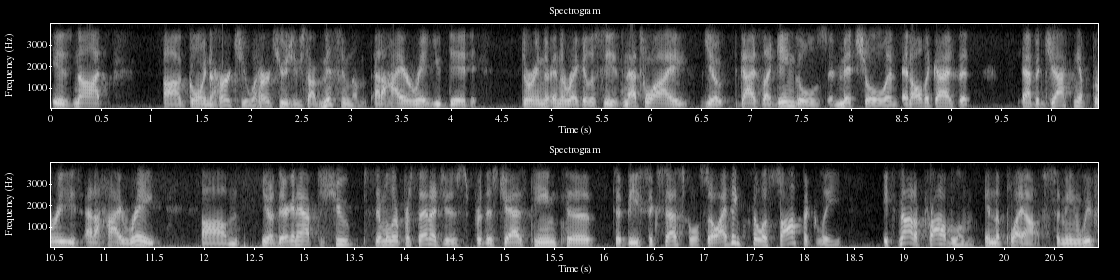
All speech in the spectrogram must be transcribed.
is not uh, going to hurt you. What hurts you is if you start missing them at a higher rate you did during the in the regular season. That's why you know guys like Ingles and Mitchell and, and all the guys that have been jacking up threes at a high rate. Um, you know they're going to have to shoot similar percentages for this Jazz team to to be successful. So I think philosophically, it's not a problem in the playoffs. I mean we've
